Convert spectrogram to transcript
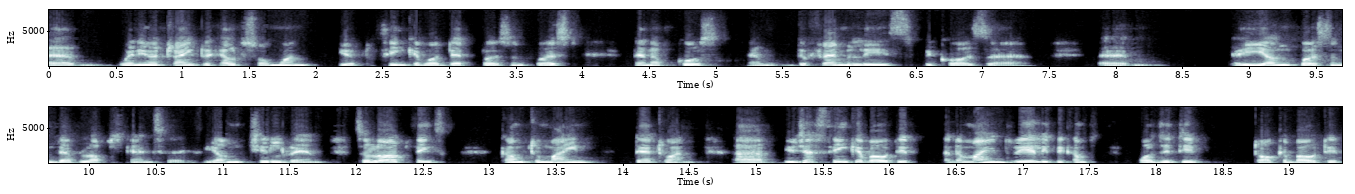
um, when you are trying to help someone, you have to think about that person first. Then, of course, um, the families, because uh, um, a young person develops cancer, young children. So a lot of things come to mind. That one, uh, you just think about it, and the mind really becomes positive. Talk about it.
